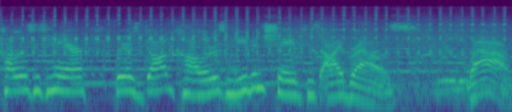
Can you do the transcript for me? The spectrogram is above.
Colors his hair, wears dog collars, and even shaved his eyebrows. Wow.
